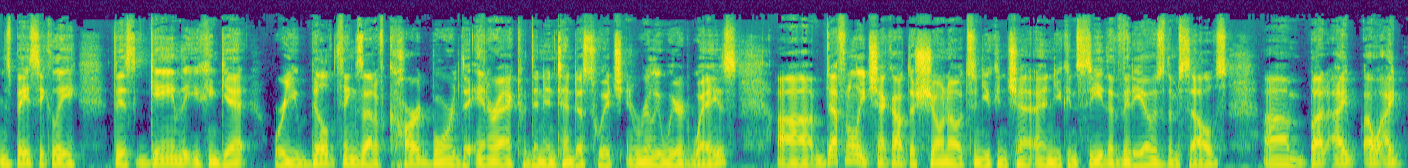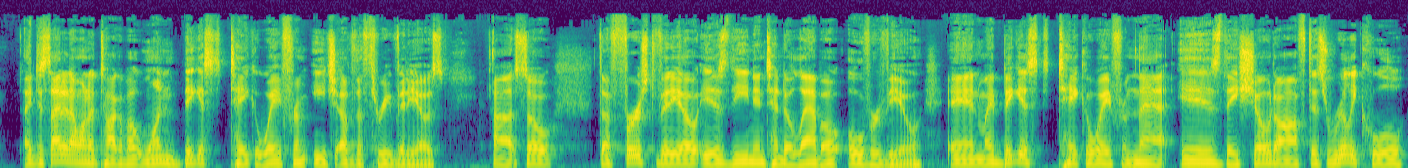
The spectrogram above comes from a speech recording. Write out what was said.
It's basically this game that you can get where you build things out of cardboard that interact with the Nintendo Switch in really weird ways. Uh, definitely check out the show notes and you can check and you can see the videos themselves. Um, but I, I I decided I want to talk about one biggest takeaway from each of the three videos. Uh, so the first video is the Nintendo Labo overview. And my biggest takeaway from that is they showed off this really cool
